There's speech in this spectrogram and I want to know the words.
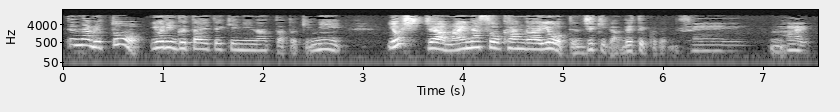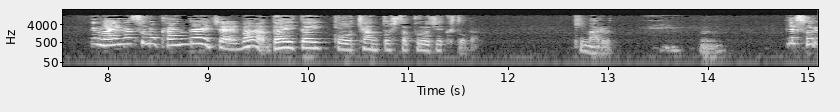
ってなると、より具体的になった時に、よし、じゃあマイナスを考えようっていう時期が出てくるんですよ。へうんーはい。で、マイナスも考えちゃえば、大体こう、ちゃんとしたプロジェクトが決まる。うん。で、それ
